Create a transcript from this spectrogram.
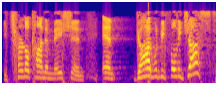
Eternal condemnation. And God would be fully just.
